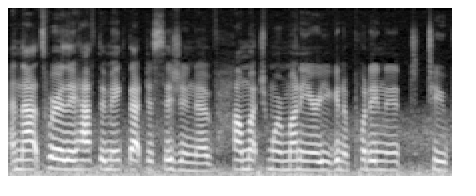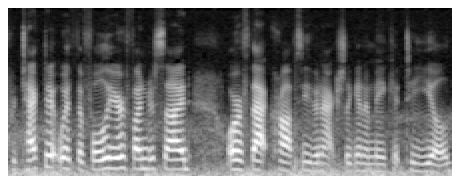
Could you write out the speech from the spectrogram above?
And that's where they have to make that decision of how much more money are you going to put in it to protect it with the foliar fungicide or if that crop's even actually going to make it to yield.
